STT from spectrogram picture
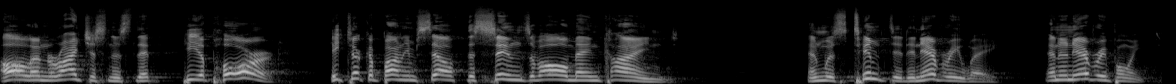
all unrighteousness that he abhorred. He took upon himself the sins of all mankind. and was tempted in every way and in every point,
